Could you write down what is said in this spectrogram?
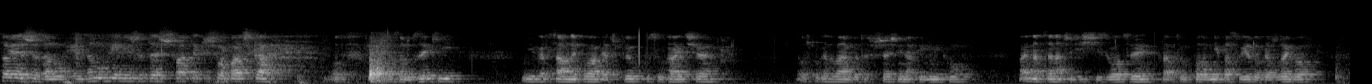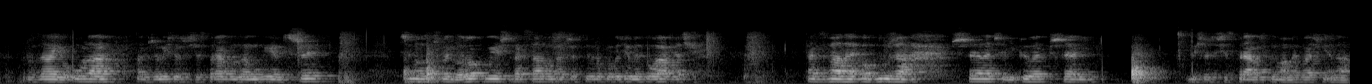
Co jeszcze zamówiłem? Zamówiłem jeszcze też czwartek przyszła paczka od czasem bzyki. Uniwersalny poławiacz pyłku, słuchajcie. To już pokazywałem go też wcześniej na filmiku. Fajna cena 30 zł, prawdopodobnie pasuje do każdego rodzaju ula, także myślę, że się sprawdzą. Zamówiłem 3. Trzymam z zeszłego roku jeszcze tak samo, także w tym roku będziemy poławiać tak zwane obnóża pszczele, czyli pyłek pszczeli. Myślę, że się sprawdzi. Tu mamy właśnie na,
